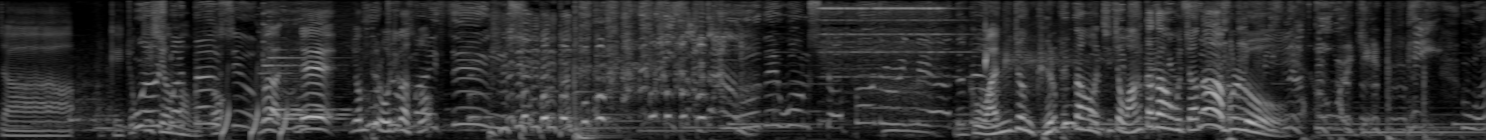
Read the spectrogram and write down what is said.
자, 오케이, 쪽지 시험 봐볼까? 어? 뭐야, 내 연필 어디 갔어? Oh, 이거 완전 괴롭힘 당하고 진짜 왕따 당하고 있잖아, 블루. Oh.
